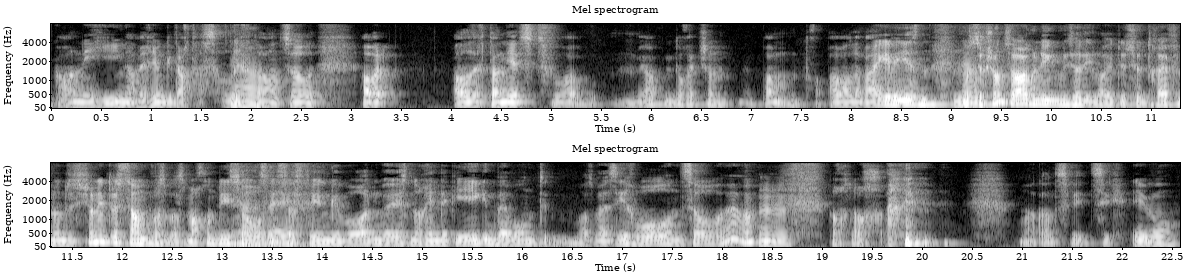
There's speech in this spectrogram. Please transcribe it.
gar nicht hin, aber ich habe immer gedacht, was soll Ja. ich da und so. Aber als ich dann jetzt vor, ja, bin doch jetzt schon ein paar, Mal dabei gewesen, Ja. muss ich schon sagen, irgendwie so die Leute zu treffen und es ist schon interessant, was, was machen die so, Ja, was ist safe. aus denen geworden, wer ist noch in der Gegend, wer wohnt, was weiß ich wo und so, ja, Mhm. doch, doch. War ganz witzig. Jo.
